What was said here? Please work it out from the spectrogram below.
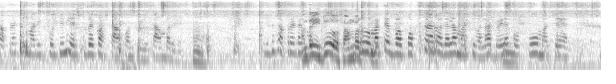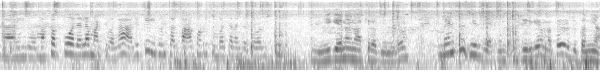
ಸಪ್ರೇಟ್ ಆಗಿ ಮಾಡಿ ಇಟ್ಕೊಂತೀನಿ ಎಷ್ಟು ಬೇಕೋ ಅಷ್ಟು ಹಾಕೊಂತೀನಿ ಸಾಂಬಾರ್ಗೆ. ಹ್ಞೂ ಇದು ಸಪ್ರೇಟ್ ಅಂದರೆ ಇದು ಸಾಂಬಾರು ಮತ್ತೆ ಪಪ್ಪು ಸಾರು ಅದೆಲ್ಲ ಮಾಡ್ತೀವಲ್ಲ? ಬೇಳೆ ಪಪ್ಪು ಮತ್ತೆ ಇದು ಮಸೊಪ್ಪು ಅದೆಲ್ಲ ಮಾಡ್ತೀವಲ್ಲ? ಅದಕ್ಕೆ ಇದೊಂದು ಸ್ವಲ್ಪ ಹಾಕೊಂಡ್ರೆ ತುಂಬಾ ಚೆನ್ನಾಗಿರುತ್ತೆ. ಒಂದು ಸ್ಪೂನ್ ಈಗ ಏನೇನು ಹಾಕಿರೋದು ನೀನು ಮೆಣಸು ಜೀರಿಗೆ. ಮೆಣಸು ಜೀರಿಗೆ ಮತ್ತೆ ಇದು ಧನಿಯಾ.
